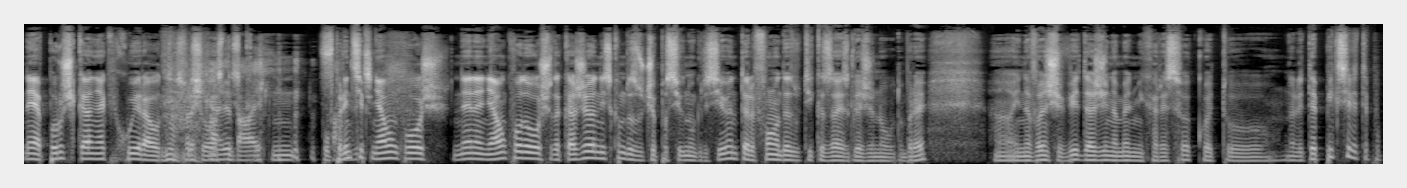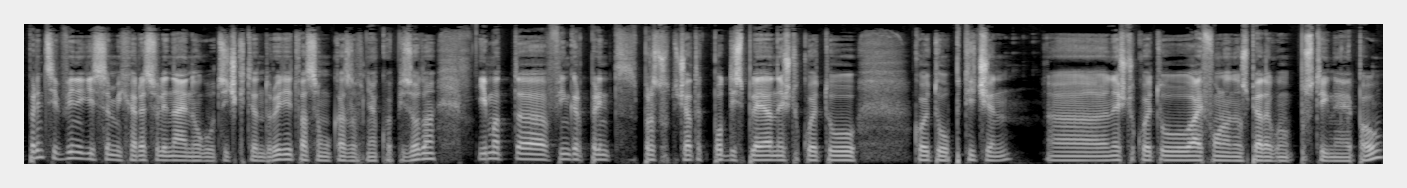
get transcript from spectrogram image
Не, първо ще кажа някакви хуи работи. Добре, хайде, давай. По принцип нямам какво лошо. Не, не, нямам какво да лошо да кажа. Не искам да звуча пасивно-агресивен. Телефонът, дето ти каза, изглежда много добре. А, и на външен вид, даже и на мен ми харесва, което... Нали, те пикселите по принцип винаги са ми харесвали най-много от всичките андроиди. Това съм го казал в някой епизода. Имат а, фингърпринт, пръст отпечатък под дисплея, нещо, което, който е оптичен, Uh, нещо, което iPhone не успя да го постигне Apple.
